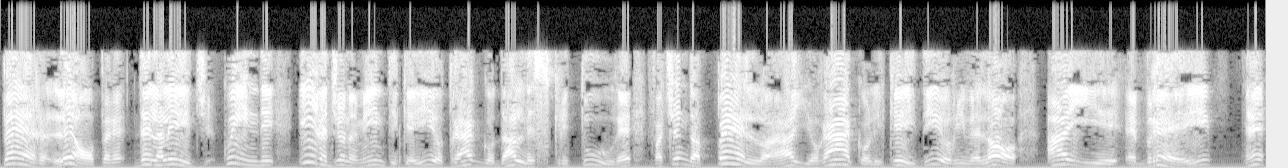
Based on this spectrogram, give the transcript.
per le opere della legge. Quindi i ragionamenti che io traggo dalle scritture, facendo appello agli oracoli che Dio rivelò agli ebrei, eh,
